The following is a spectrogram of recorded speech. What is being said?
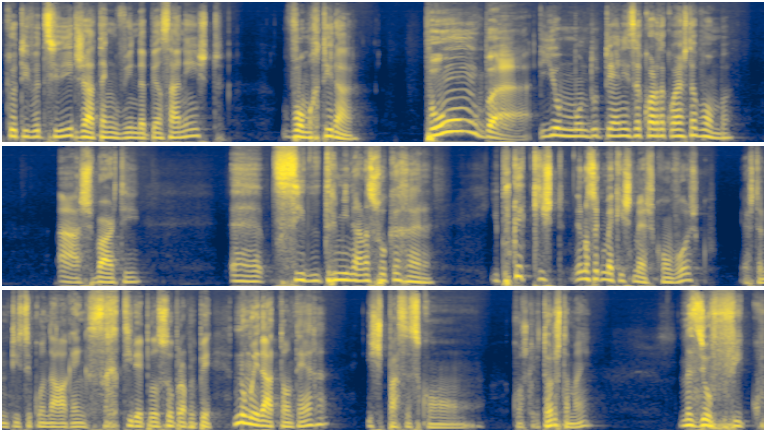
porque eu estive a decidir, já tenho vindo a pensar nisto, vou-me retirar. Pumba! E o mundo do ténis acorda com esta bomba. A Ash Barty uh, decide terminar a sua carreira. E porquê que isto. Eu não sei como é que isto mexe convosco, esta notícia, quando há alguém que se retira pelo seu próprio pé numa idade tão tenra. Isto passa-se com, com escritores também. Mas eu fico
